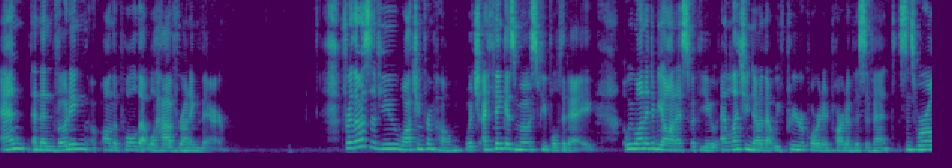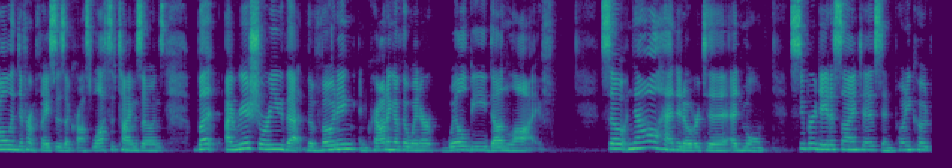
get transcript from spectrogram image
and, and then voting on the poll that we'll have running there. For those of you watching from home, which I think is most people today, we wanted to be honest with you and let you know that we've pre recorded part of this event since we're all in different places across lots of time zones. But I reassure you that the voting and crowning of the winner will be done live. So now I'll hand it over to Edmond, super data scientist and Ponicode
